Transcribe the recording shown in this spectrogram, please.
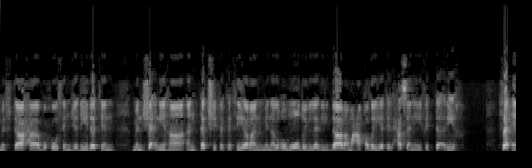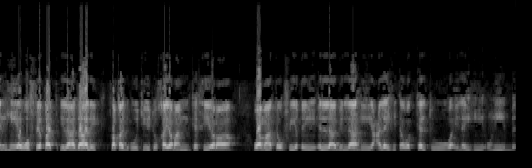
مفتاح بحوث جديدة من شأنها أن تكشف كثيرا من الغموض الذي دار مع قضية الحسن في التأريخ. فإن هي وفقت إلى ذلك فقد أوتيت خيرا كثيرا وما توفيقي إلا بالله عليه توكلت وإليه أنيب.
